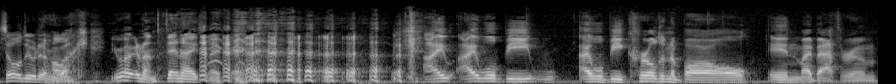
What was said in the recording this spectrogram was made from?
So we'll do it at You're, home. walk- you're walking on thin ice, my friend. I I will be I will be curled in a ball in my bathroom,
